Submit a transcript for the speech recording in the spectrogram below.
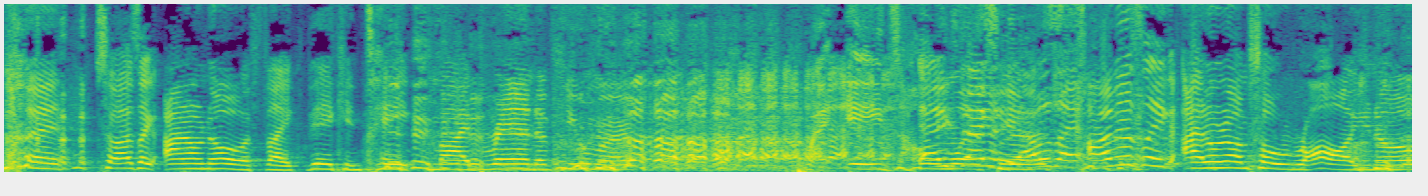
but so I was like, I don't know if like they can take my brand of humor, my AIDS homelessness. Exactly. I was like, I'm just like, I don't know. I'm so raw, you know,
